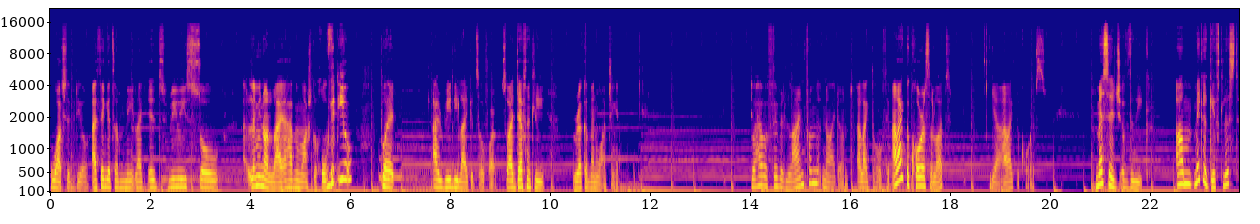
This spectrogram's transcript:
watch the video. I think it's amazing like it's really so let me not lie i haven't watched the whole video but i really like it so far. So i definitely recommend watching it do I have a favorite line from it? No, I don't. I like the whole thing. I like the chorus a lot. Yeah, I like the chorus. Message of the week. Um, make a gift list.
